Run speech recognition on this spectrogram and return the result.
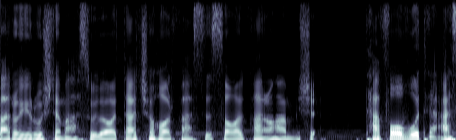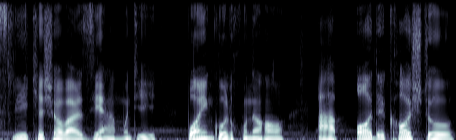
برای رشد محصولات در چهار فصل سال فراهم میشه. تفاوت اصلی کشاورزی عمودی با این گلخونه ها ابعاد کاشت و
